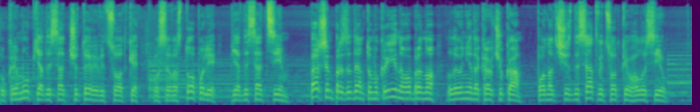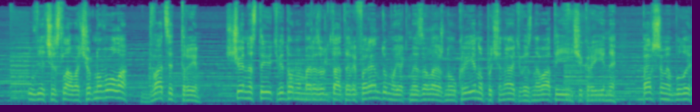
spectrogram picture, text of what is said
У Криму 54%, у Севастополі 57%. Першим президентом України обрано Леоніда Кравчука понад 60% голосів. У В'ячеслава Чорновола 23%. Щойно стають відомими результати референдуму, як незалежну Україну починають визнавати і інші країни. Першими були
